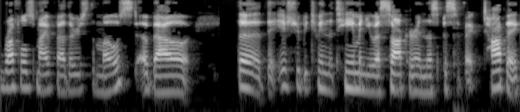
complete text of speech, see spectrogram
ruffles my feathers the most about the the issue between the team and U.S. Soccer in this specific topic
